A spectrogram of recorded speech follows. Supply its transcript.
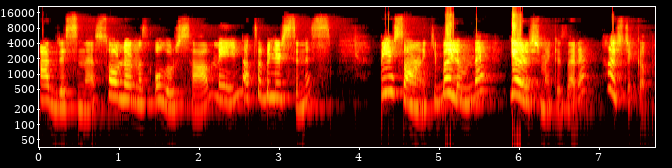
adresine sorularınız olursa mail atabilirsiniz. Bir sonraki bölümde görüşmek üzere. Hoşçakalın.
